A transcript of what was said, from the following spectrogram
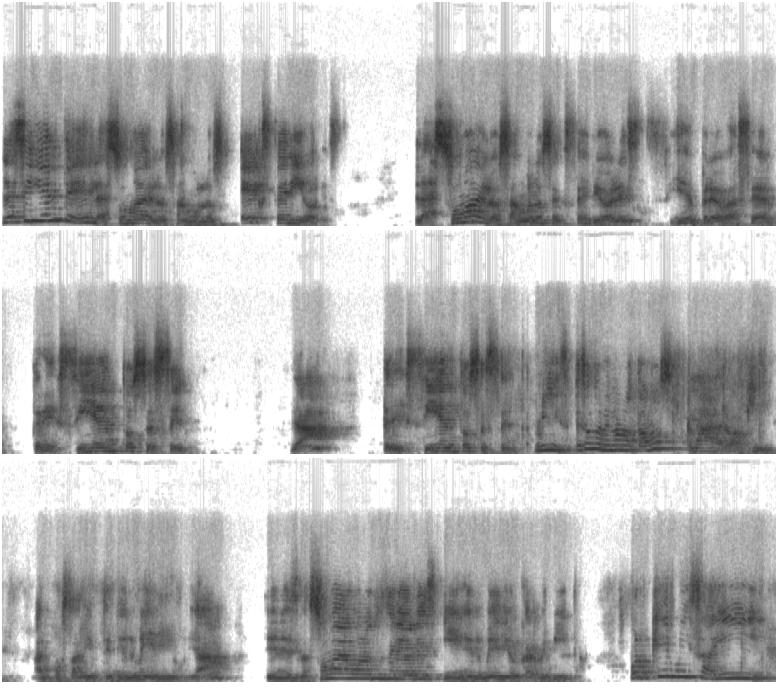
La siguiente es la suma de los ángulos exteriores. La suma de los ángulos exteriores siempre va a ser 360. ¿Ya? 360. Mis, ¿eso también lo notamos? Claro, aquí, al costadito, en el medio, ¿ya? Tienes la suma de ángulos exteriores y en el medio acá arribita. ¿Por qué mis ahí?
